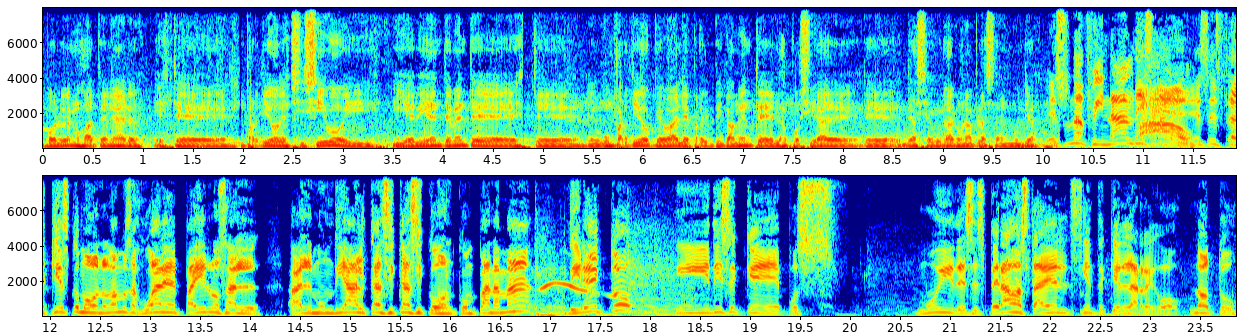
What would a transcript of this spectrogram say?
volvemos a tener este, un partido decisivo y, y evidentemente este, un partido que vale prácticamente la posibilidad de, de- de asegurar una plaza en el Mundial. Es una final, dice. Es- es- aquí es como nos vamos a jugar eh, para irnos al, al mundial casi casi con, con Panamá, directo. Y dice que pues muy desesperado hasta él siente que él la regó. No tú.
